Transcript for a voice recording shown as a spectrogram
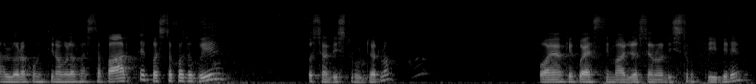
Allora continuiamo da questa parte. Questo coso qui possiamo distruggerlo. Poi anche questi immagino siano distruttibili.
